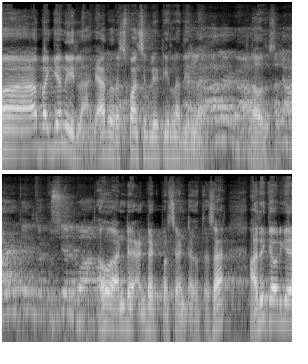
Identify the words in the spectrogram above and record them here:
ಆ ಬಗ್ಗೆನೂ ಇಲ್ಲ. ಅಲ್ಲಿ ಯಾರು ರೆಸ್ಪಾನ್ಸಿಬಿಲಿಟಿ ಇಲ್ಲ. ಹೌದು ಸರ್. ಓ ಹಂಡ್ರೆ ಹಂಡ್ರೆಡ್ ಪರ್ಸೆಂಟ್ ಆಗುತ್ತೆ ಸರ್. ಅದಕ್ಕೆ ಅವ್ರಿಗೆ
